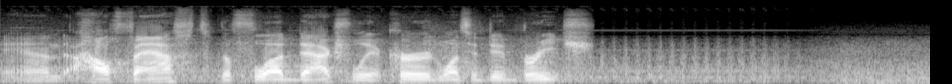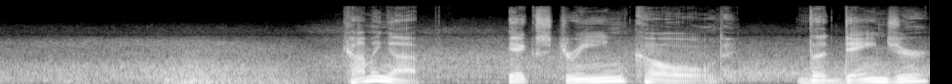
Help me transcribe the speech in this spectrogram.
and how fast the flood actually occurred once it did breach. Coming up, extreme cold. The danger.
